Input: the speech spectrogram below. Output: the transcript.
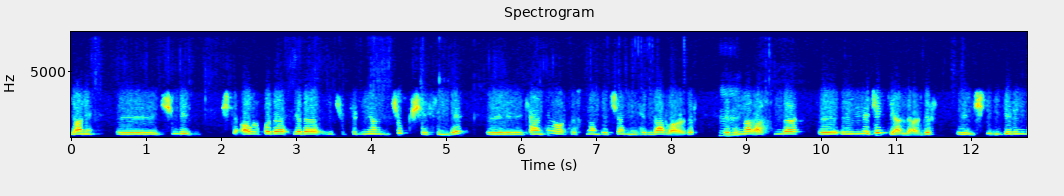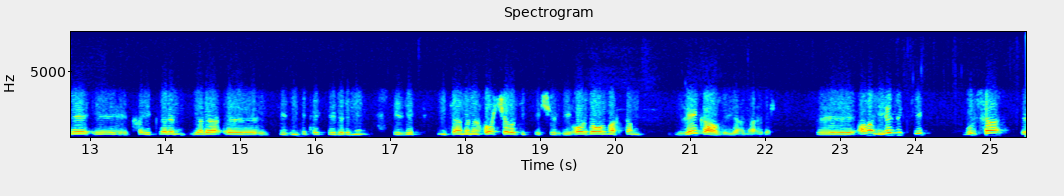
Yani e, şimdi işte Avrupa'da ya da dünyanın birçok şehrinde e, kentin ortasından geçen nehirler vardır. Ve bunlar aslında e, övünecek yerlerdir. E, işte üzerinde e, kayıkların ya da e, gezinti teknelerinin gezip insanların hoşça vakit geçirdiği, orada olmaktan zevk aldığı yerlerdir. E, ama ne yazık ki Bursa e,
